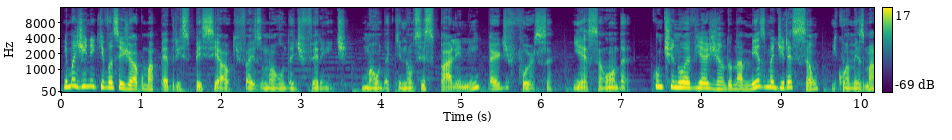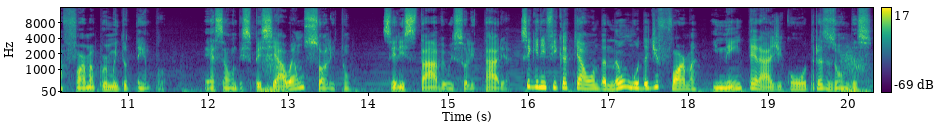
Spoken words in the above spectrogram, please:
imagine que você joga uma pedra especial que faz uma onda diferente, uma onda que não se espalha nem perde força. E essa onda continua viajando na mesma direção e com a mesma forma por muito tempo. Essa onda especial é um soliton, Ser estável e solitária significa que a onda não muda de forma e nem interage com outras ondas.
